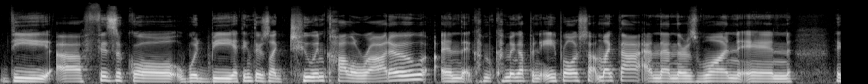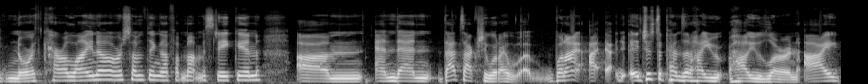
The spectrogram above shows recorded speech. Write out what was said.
the uh, physical would be I think there's like two in Colorado and coming up in April or something like that, and then there's one in think North Carolina or something, if I'm not mistaken. Um, and then that's actually what I when I, I it just depends on how you how you learn. I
